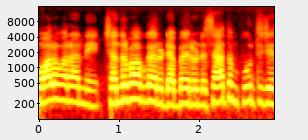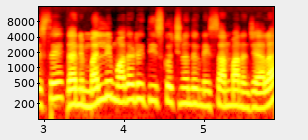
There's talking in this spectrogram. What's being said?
పోలవరాన్ని చంద్రబాబు గారు డెబ్బై రెండు శాతం పూర్తి చేస్తే దాన్ని మళ్ళీ మొదటికి తీసుకొచ్చినందుకు నీకు సన్మానం చేయాలా?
